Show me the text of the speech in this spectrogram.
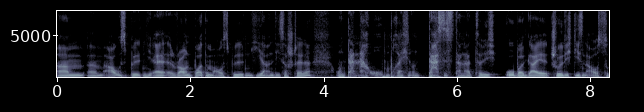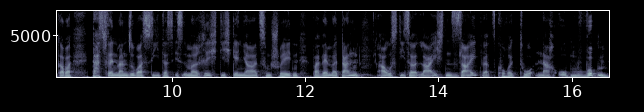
ähm, ähm, ausbilden, äh, Round Bottom ausbilden, hier an dieser Stelle und dann nach oben brechen. Und das ist dann natürlich obergeil. Entschuldigt diesen Ausdruck, aber das, wenn man sowas sieht, das ist immer richtig genial zum Traden, weil wenn wir dann aus dieser leichten Seitwärtskorrektur nach oben wuppen,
